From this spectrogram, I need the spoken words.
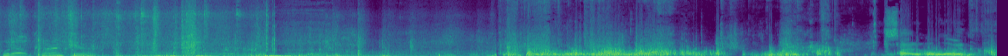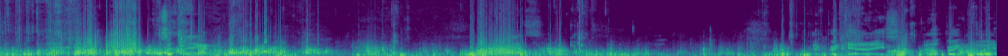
put out content. Side of the hole, though, isn't it? Is it There. Better break that ice. I'll break it for you.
